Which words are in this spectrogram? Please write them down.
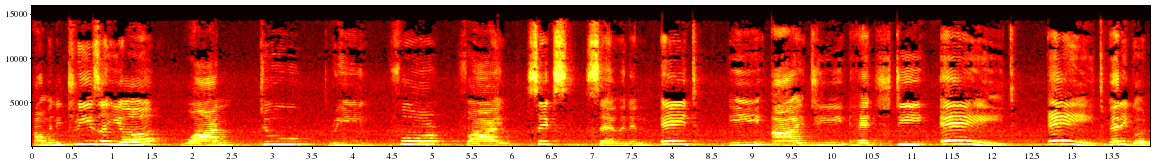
How many trees are here? One, two, three, four, five, six, seven, and eight. E I G H T eight. Eight. Very good.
